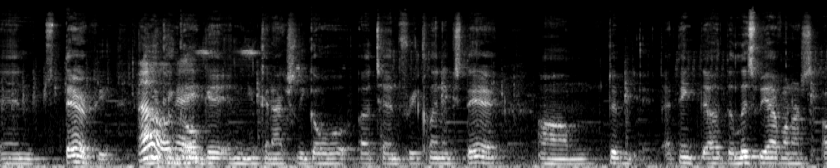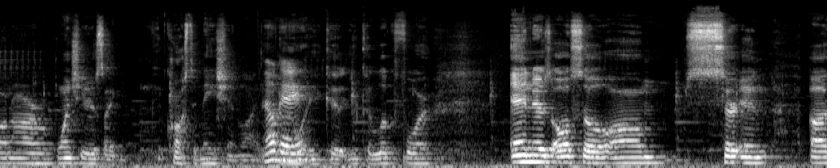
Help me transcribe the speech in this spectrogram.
in therapy Oh, you can okay. go get and you can actually go attend free clinics there um, the, I think the, the list we have on our on our one sheet is like across the nation like Okay. you could you could look for and there's also um, certain uh,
